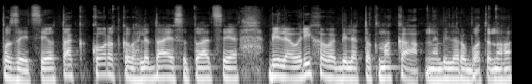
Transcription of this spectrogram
позиції. Отак коротко виглядає ситуація біля Оріхова, біля Токмака, біля Роботиного.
